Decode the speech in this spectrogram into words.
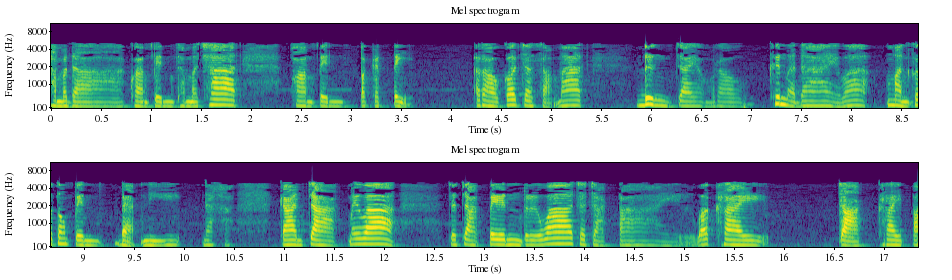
ธรรมดา ความเป็นธรรมชาติ ความเป็นปกติ เราก็จะสามารถดึงใจของเราขึ้นมาได้ว่ามันก็ต้องเป็นแบบนี้นะคะ การจากไม่ว่า จะจากเป็นหรือว่าจะจากตาย หรือว่าใครจากใครไป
